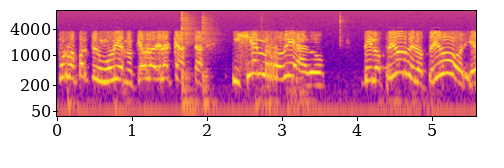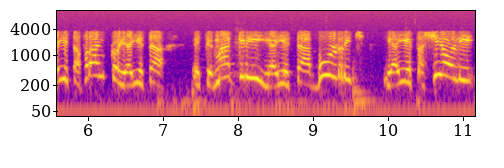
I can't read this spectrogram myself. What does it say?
forma parte de un gobierno que habla de la casta y se han rodeado de lo peor de lo peor. Y ahí está Franco y ahí está este Macri y ahí está Bullrich y ahí está Scioli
